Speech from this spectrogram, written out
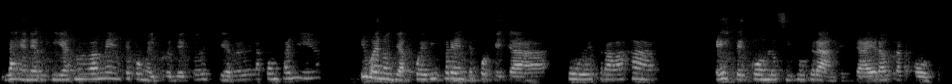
las energías nuevamente con el proyecto de cierre de la compañía. Y bueno, ya fue diferente porque ya pude trabajar este, con los hijos grandes, ya era otra cosa,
